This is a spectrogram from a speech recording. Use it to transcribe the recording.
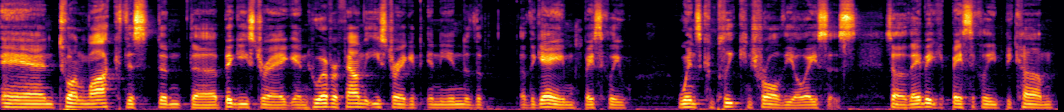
and to unlock this the, the big Easter egg, and whoever found the Easter egg in the end of the of the game basically wins complete control of the Oasis. So they basically become,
